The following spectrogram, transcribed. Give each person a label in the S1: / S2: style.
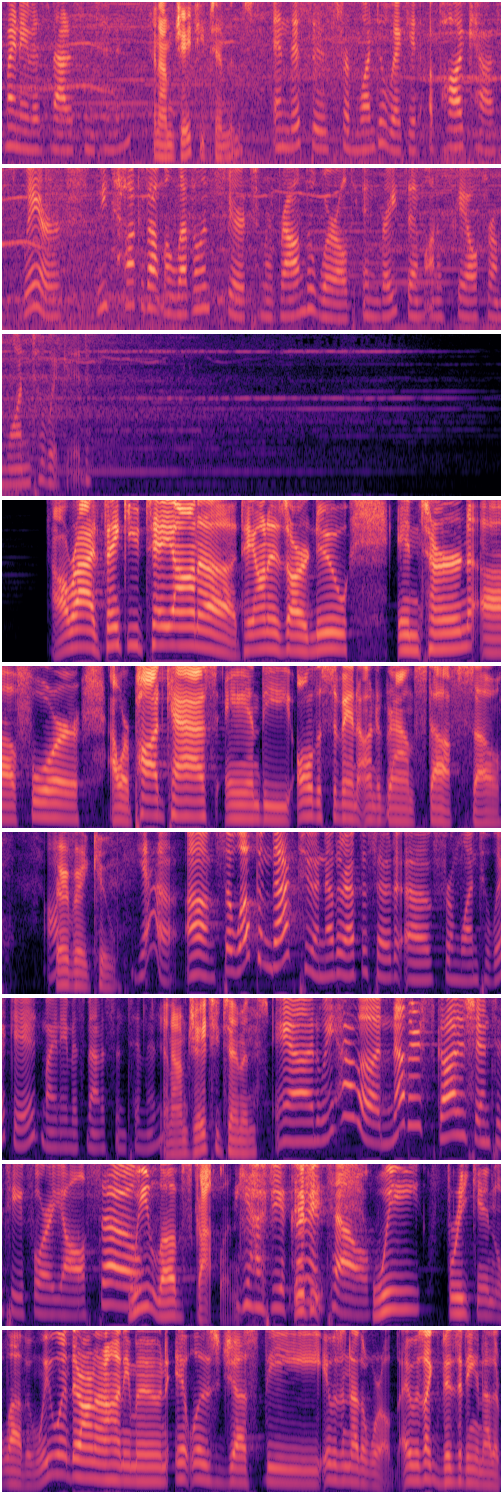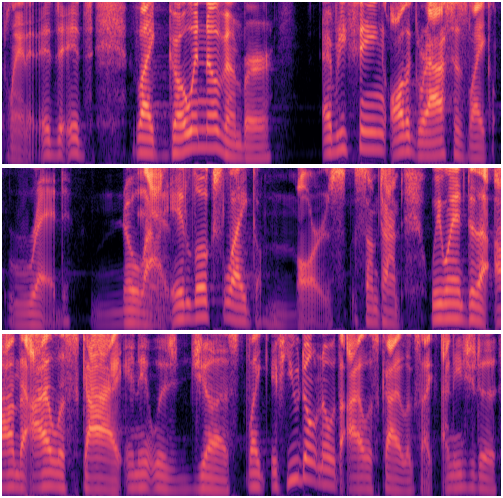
S1: My name is Madison Timmons,
S2: And I'm JT Timmons.
S1: and this is From One to Wicked, a podcast where we talk about malevolent spirits from around the world and rate them on a scale from 1 to wicked.
S2: All right. Thank you, Tayana. Tayana is our new intern uh, for our podcast and the all the Savannah Underground stuff. So very, very cool.
S1: Yeah. Um, so, welcome back to another episode of From One to Wicked. My name is Madison Timmons.
S2: And I'm JT Timmons.
S1: And we have another Scottish entity for y'all. So,
S2: We love Scotland.
S1: yeah, if you couldn't
S2: you-
S1: tell.
S2: We freaking love it. We went there on our honeymoon. It was just the it was another world. It was like visiting another planet. It, it's like go in November, everything all the grass is like red. No lie. It looks like Mars sometimes. We went to the on the Isle of Skye and it was just like if you don't know what the Isle of Skye looks like, I need you to,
